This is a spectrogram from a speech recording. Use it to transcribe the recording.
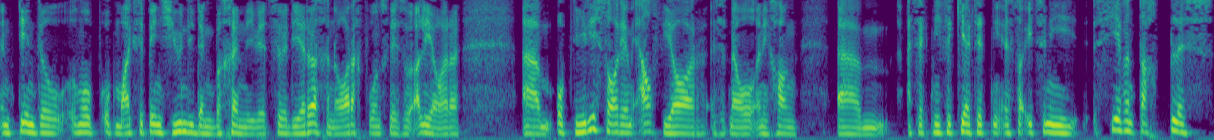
intendel om op op Mike se pensioen die ding begin, jy weet. So die Here was genadig vir ons gewees oor al die jare. Ehm um, op hierdie stadium 11 jaar is dit nou al aan die gang. Ehm um, as ek nie verkeerd het nie, is daar iets in die 70 plus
